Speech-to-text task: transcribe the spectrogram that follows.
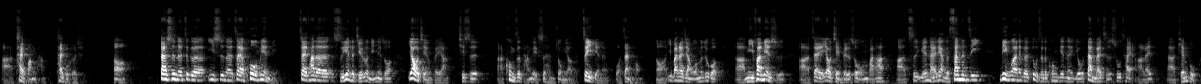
啊太荒唐太不可取哦。但是呢，这个医师呢，在后面，在他的实验的结论里面说，要减肥啊，其实啊，控制糖类是很重要的。这一点呢，我赞同哦。一般来讲，我们如果啊米饭面食啊，在要减肥的时候，我们把它啊吃原来量的三分之一，另外那个肚子的空间呢，由蛋白质、蔬菜啊来啊填补。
